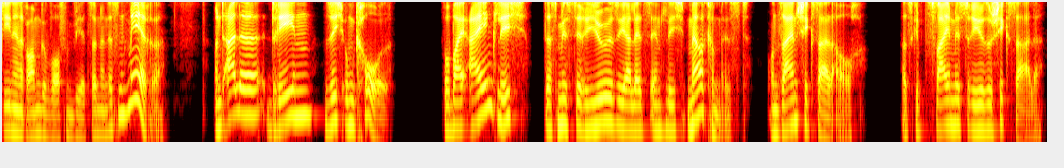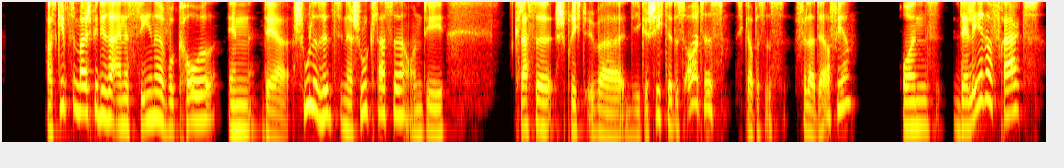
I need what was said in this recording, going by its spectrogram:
die in den Raum geworfen wird, sondern es sind mehrere. Und alle drehen sich um Cole. Wobei eigentlich das Mysteriöse ja letztendlich Malcolm ist und sein Schicksal auch. Also es gibt zwei mysteriöse Schicksale. Aber es gibt zum Beispiel diese eine Szene, wo Cole in der Schule sitzt, in der Schulklasse und die Klasse spricht über die Geschichte des Ortes. Ich glaube, es ist Philadelphia. Und der Lehrer fragt,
